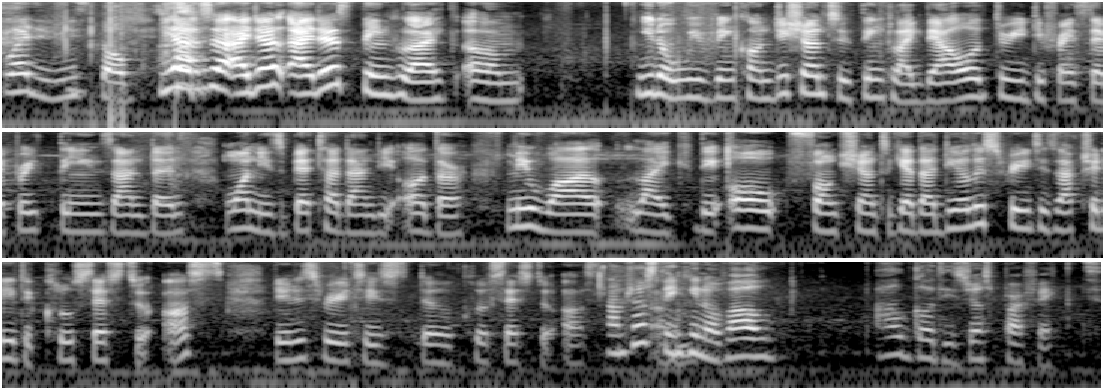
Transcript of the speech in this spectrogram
where did we stop? yeah, so I just I just think like um you know we've been conditioned to think like they are all three different separate things and then one is better than the other. Meanwhile like they all function together. The holy spirit is actually the closest to us. The holy spirit is the closest to us. I'm just Um, thinking of how how God is just perfect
